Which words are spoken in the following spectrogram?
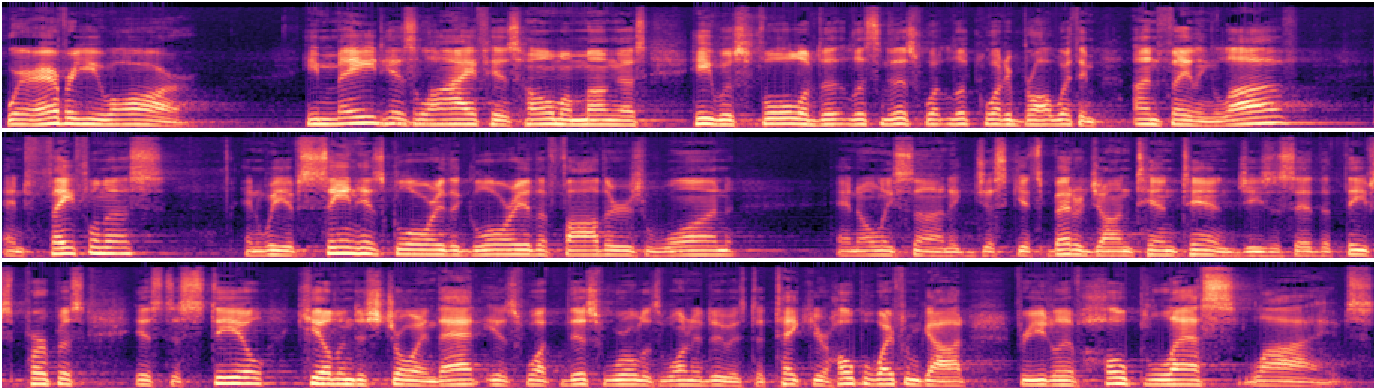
wherever you are. He made his life his home among us. He was full of, listen to this, what, look what he brought with him unfailing love and faithfulness. And we have seen his glory, the glory of the Father's one and only Son. It just gets better. John 10 10, Jesus said, The thief's purpose is to steal, kill, and destroy. And that is what this world is wanting to do, is to take your hope away from God for you to live hopeless lives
